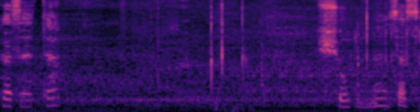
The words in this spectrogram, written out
gazeta. Show do Nessas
